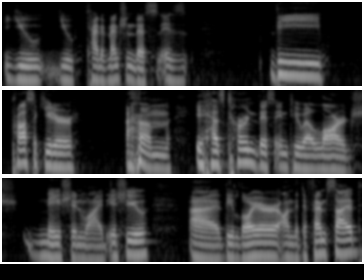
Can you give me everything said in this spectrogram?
you you kind of mentioned this, is the prosecutor um, it has turned this into a large nationwide issue. Uh, the lawyer on the defense side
